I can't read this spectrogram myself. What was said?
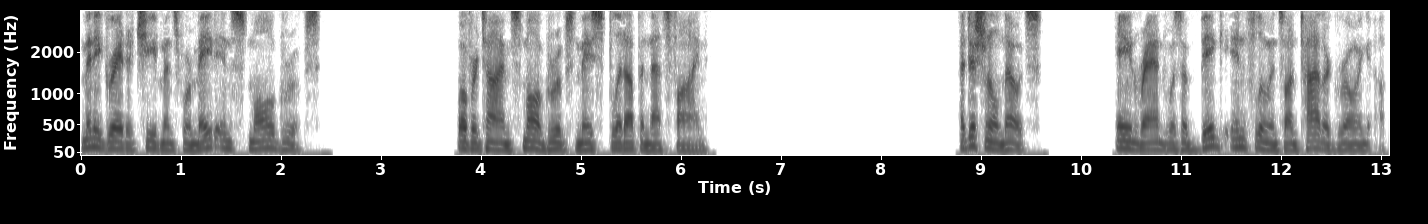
Many great achievements were made in small groups. Over time, small groups may split up, and that's fine. Additional notes Ayn Rand was a big influence on Tyler growing up.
